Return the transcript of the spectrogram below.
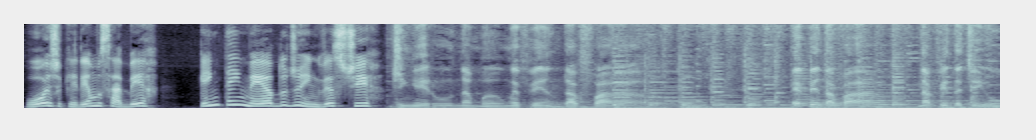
Hoje queremos saber quem tem medo de investir. Dinheiro na mão é vendaval. É vendaval na vida de um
